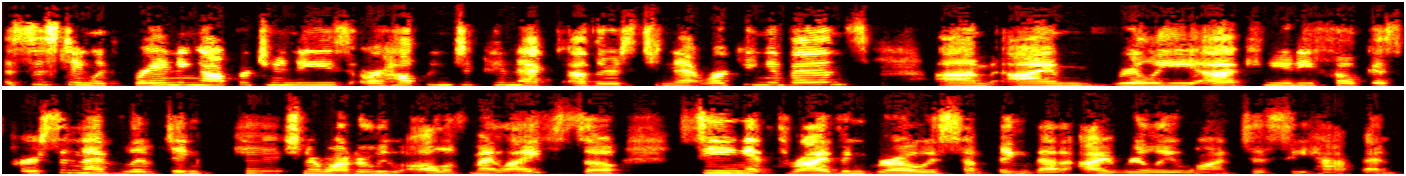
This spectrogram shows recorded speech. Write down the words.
assisting with branding opportunities, or helping to connect others to networking events. Um, I'm really a community focused person. I've lived in Kitchener Waterloo all of my life, so seeing it thrive and grow is something that I really want to see happen.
